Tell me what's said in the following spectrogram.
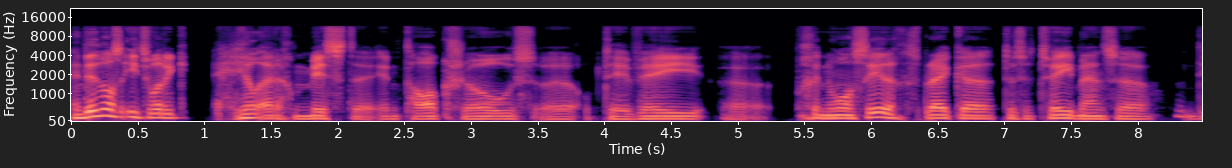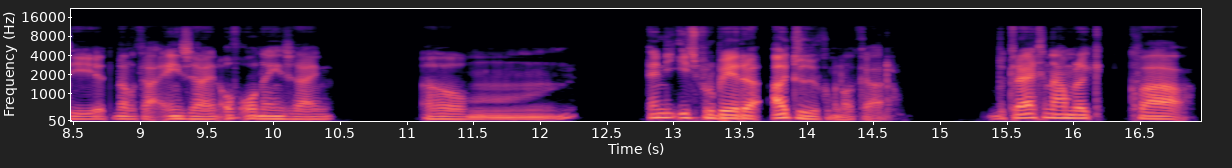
En dit was iets wat ik heel erg miste in talkshows, uh, op tv. genuanceerde gesprekken tussen twee mensen die het met elkaar eens zijn of oneens zijn. Um, en die iets proberen uit te zoeken met elkaar. We krijgen namelijk qua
